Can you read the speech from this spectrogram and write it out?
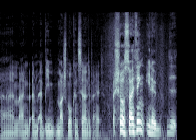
um, and, and, be much more concerned about? Sure. So I think you know. The,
